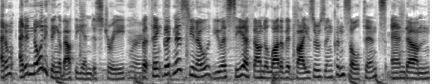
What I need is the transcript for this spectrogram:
I don't, I didn't know anything about the industry. Right. But thank goodness, you know, USC, I found a lot of advisors and consultants, and um,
